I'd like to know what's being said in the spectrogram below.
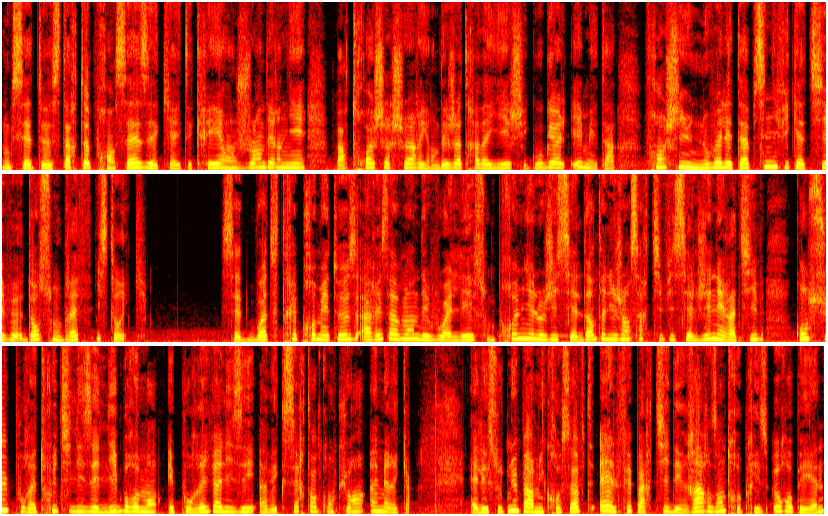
Donc cette start-up française qui a été créée en juin dernier par trois chercheurs ayant déjà travaillé chez Google et Meta franchit une nouvelle étape significative dans son bref historique. Cette boîte très prometteuse a récemment dévoilé son premier logiciel d'intelligence artificielle générative conçu pour être utilisé librement et pour rivaliser avec certains concurrents américains. Elle est soutenue par Microsoft et elle fait partie des rares entreprises européennes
